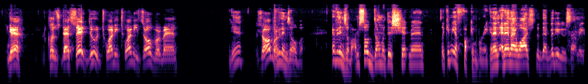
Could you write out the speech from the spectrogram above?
yeah, because that's it, dude. 2020 is over, man. Yeah, It's over. everything's over. Everything's over. I'm so done with this shit, man. It's like give me a fucking break. And then and then I watched the, that video you sent me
